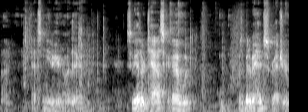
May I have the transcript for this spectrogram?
but that's neither here nor there. So the other task uh, would, was a bit of a head scratcher.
